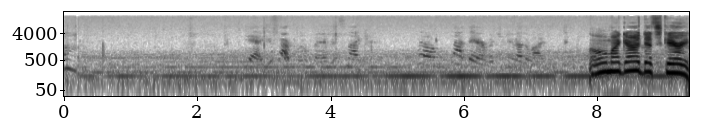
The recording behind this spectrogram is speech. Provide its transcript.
Oh. Yeah, you've got room there. It's like, well, not there, but you do otherwise. Oh my god, that's scary.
